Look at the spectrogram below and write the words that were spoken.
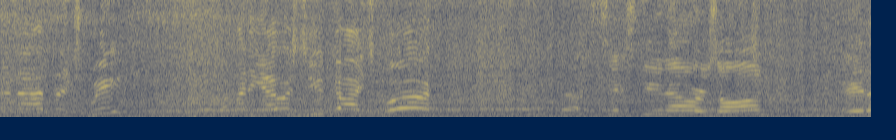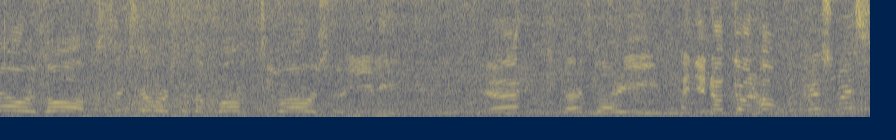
an average week. How many hours do you guys work? Yeah, 16 hours on, 8 hours off, 6 hours for the buck, 2 hours for eating. Yeah? That's gotta eat. And you're not going home for Christmas?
